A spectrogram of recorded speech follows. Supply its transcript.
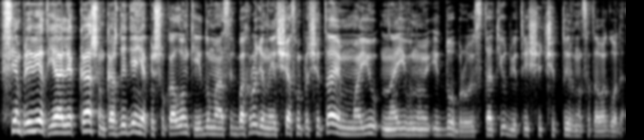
Всем привет, я Олег Кашин. Каждый день я пишу колонки и думаю о судьбах Родины. И сейчас мы прочитаем мою наивную и добрую статью 2014 года.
